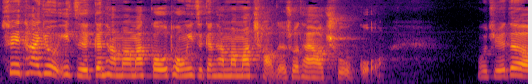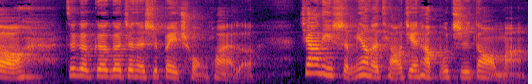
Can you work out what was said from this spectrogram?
所以他就一直跟他妈妈沟通，一直跟他妈妈吵着说他要出国。我觉得这个哥哥真的是被宠坏了，家里什么样的条件他不知道吗？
